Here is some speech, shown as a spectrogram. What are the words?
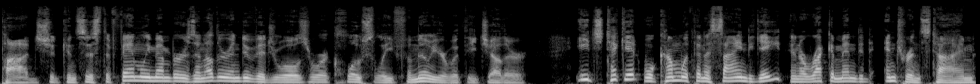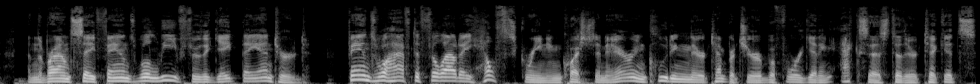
Pods should consist of family members and other individuals who are closely familiar with each other. Each ticket will come with an assigned gate and a recommended entrance time, and the Browns say fans will leave through the gate they entered. Fans will have to fill out a health screening questionnaire, including their temperature, before getting access to their tickets.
